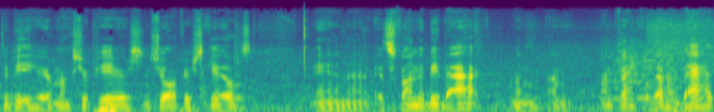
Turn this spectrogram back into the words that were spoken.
to be here amongst your peers and show off your skills, and uh, it's fun to be back. I'm, I'm I'm thankful that I'm back.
